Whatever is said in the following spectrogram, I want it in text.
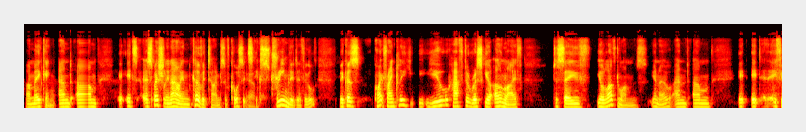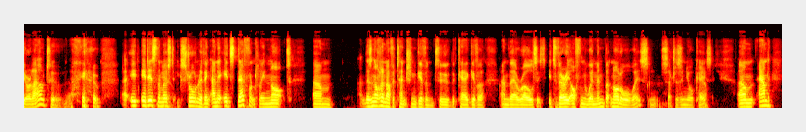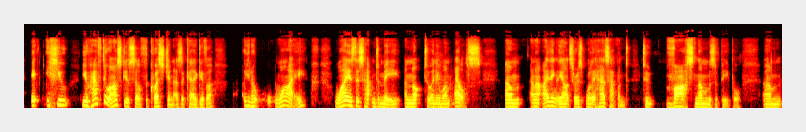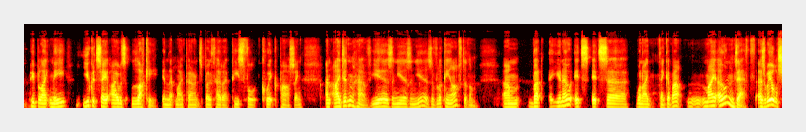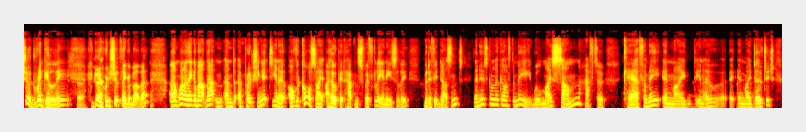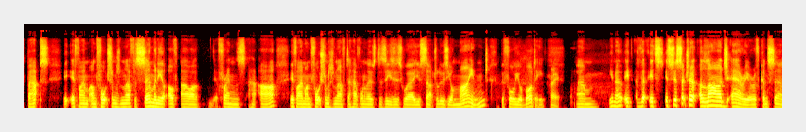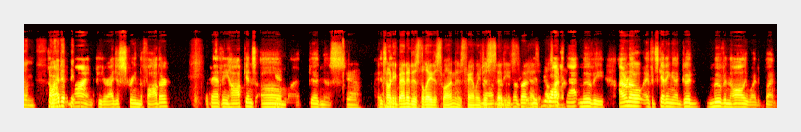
are making. And um, it's especially now in COVID times, of course, it's yeah. extremely difficult because, quite frankly, you have to risk your own life to save your loved ones, you know, and um, it, it, if you're allowed to, you know, uh, it, it is the yeah. most extraordinary thing. And it, it's definitely not, um, there's not enough attention given to the caregiver and their roles. It's, it's very often women, but not always, such as in your case. Yeah. Um, and it, if you, you have to ask yourself the question as a caregiver, you know, why? Why has this happened to me and not to anyone else? Um, and I think the answer is well, it has happened to vast numbers of people. Um, people like me, you could say I was lucky in that my parents both had a peaceful, quick passing, and I didn't have years and years and years of looking after them. Um, but you know, it's it's uh, when I think about my own death, as we all should regularly. Sure. you know, we should think about that. Um, when I think about that and, and, approaching it, you know, of course, I, I hope it happens swiftly and easily. But if it doesn't, then who's going to look after me? Will my son have to care for me in my, you know, in my dotage? Perhaps if I'm unfortunate enough, as so many of our friends are, if I'm unfortunate enough to have one of those diseases where you start to lose your mind before your body, right? Um, you know, it, it's it's just such a, a large area of concern. and I don't think... mind, Peter. I just screened the father with Anthony Hopkins. Oh yeah. my goodness! Yeah. And Tony gonna, Bennett is the latest one. His family just no, said but, he's. But, he if you Alzheimer's. watch that movie, I don't know if it's getting a good move in Hollywood, but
